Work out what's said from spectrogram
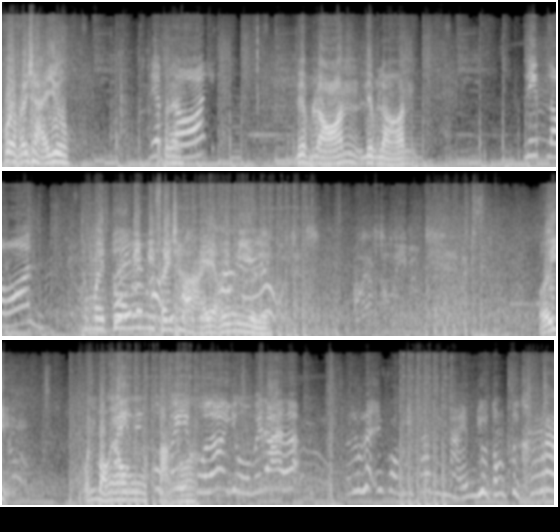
เปิดไฟฉายอยู่ เรียบร้อย เรียบร้อน เรียบร้อนรีบร้อนทำไมตัวไม่มีไฟฉายอะไม่มีเลยเฮ้ยมันบอกให้เอาไอ้นี่ตังไม่ค์อมายู่แล้วอยู่ไม่ได้แล้วแล้วรู้แล้วอินโฟมิชันอยู่ไหนอยู่ตรงตึกข้างหน้า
